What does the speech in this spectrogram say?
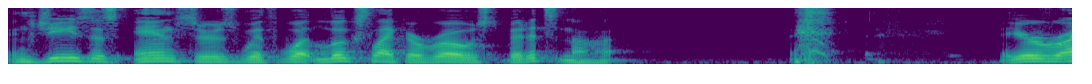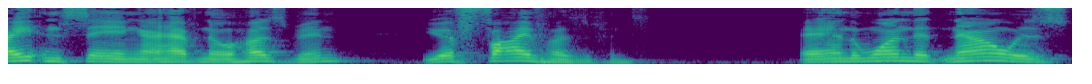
And Jesus answers with what looks like a roast, but it's not. You're right in saying, I have no husband. You have five husbands. And the one that now is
